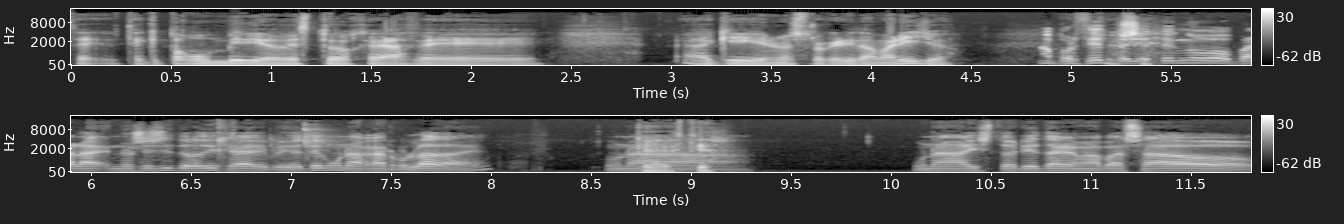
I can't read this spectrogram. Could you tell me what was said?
Te, te pongo un vídeo de estos que hace aquí nuestro querido amarillo. Ah, por cierto, No sé. yo tengo para, no sé si te lo dije, pero yo tengo una garrulada, ¿eh? Una, ¿Qué decir? una historieta que me ha pasado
